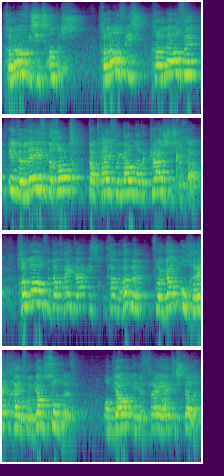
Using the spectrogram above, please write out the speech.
Geloof is iets anders. Geloof is geloven in de levende God dat hij voor jou naar de kruis is gegaan. Geloven dat hij daar is gaan hangen voor jouw ongerechtigheid, voor jouw zonde. Om jou in de vrijheid te stellen.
